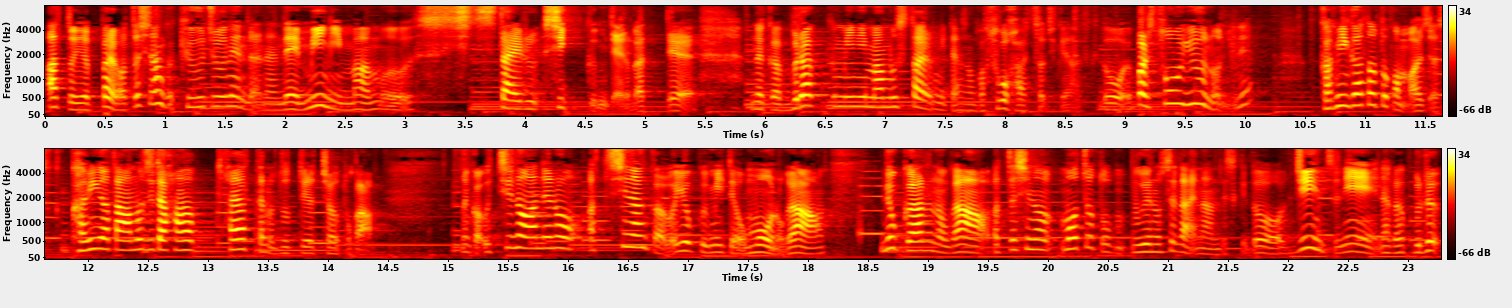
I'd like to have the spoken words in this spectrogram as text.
あとやっぱり私なんか90年代なんでミニマムスタイルシックみたいなのがあってなんかブラックミニマムスタイルみたいなのがすごい流行ってた時期なんですけどやっぱりそういうのにね髪型とかもあるじゃないですか。髪型あの時代は流行ったのずっとやっちゃうとか。なんかうちの姉の私なんかはよく見て思うのがよくあるのが私のもうちょっと上の世代なんですけどジーンズになんかブル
